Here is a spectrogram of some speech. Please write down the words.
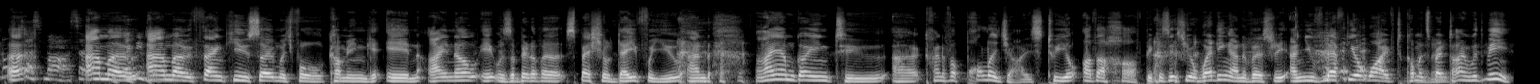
Not just Mars, uh, Amo. Amo, thank you so much for coming in. I know it was a bit of a special day for you, and I am going to uh, kind of apologize to your other half because it's your wedding anniversary and you've left your wife to come and spend time with me.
